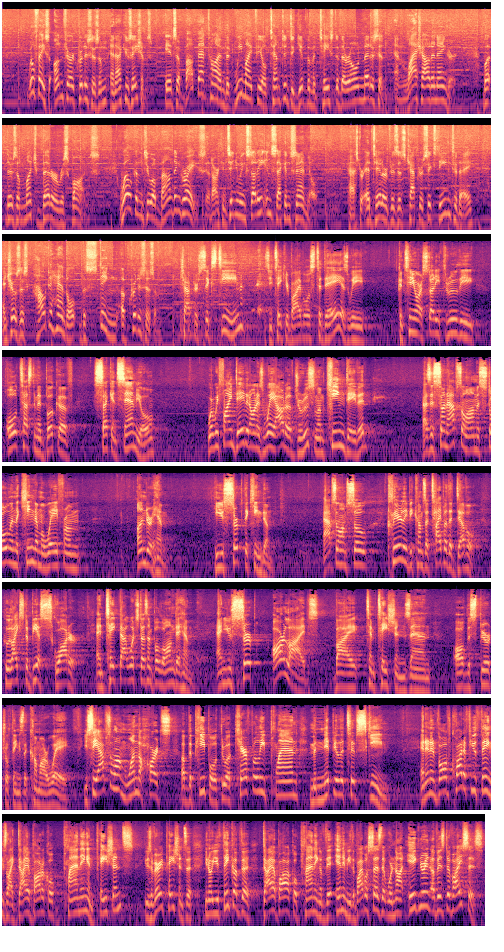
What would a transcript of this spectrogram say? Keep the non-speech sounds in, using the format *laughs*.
we'll face unfair criticism and accusations. It's about that time that we might feel tempted to give them a taste of their own medicine and lash out in anger. But there's a much better response. Welcome to Abounding Grace and our continuing study in 2 Samuel. Pastor Ed Taylor visits chapter 16 today and shows us how to handle the sting of criticism. Chapter 16 as you take your Bibles today, as we continue our study through the Old Testament book of 2 Samuel, where we find David on his way out of Jerusalem, King David, as his son Absalom has stolen the kingdom away from under him. He usurped the kingdom. Absalom so clearly becomes a type of the devil who likes to be a squatter and take that which doesn't belong to him and usurp our lives by temptations and all the spiritual things that come our way. You see, Absalom won the hearts of the people through a carefully planned, manipulative scheme. And it involved quite a few things like diabolical planning and patience. He was very patient. Uh, you know, you think of the diabolical planning of the enemy. The Bible says that we're not ignorant of his devices.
